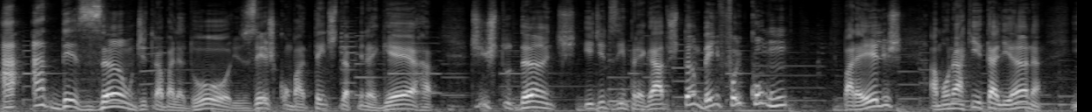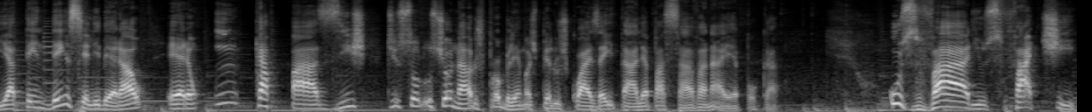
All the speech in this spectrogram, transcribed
A adesão de trabalhadores, ex-combatentes da Primeira Guerra, de estudantes e de desempregados também foi comum. Para eles, a monarquia italiana e a tendência liberal eram incapazes de solucionar os problemas pelos quais a Itália passava na época. Os vários fati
